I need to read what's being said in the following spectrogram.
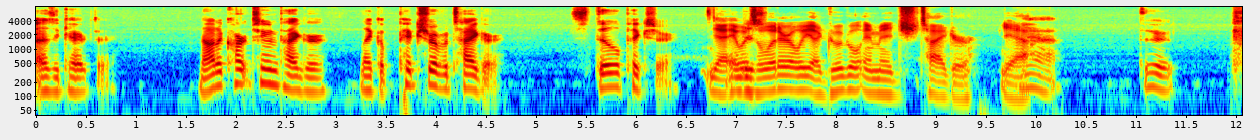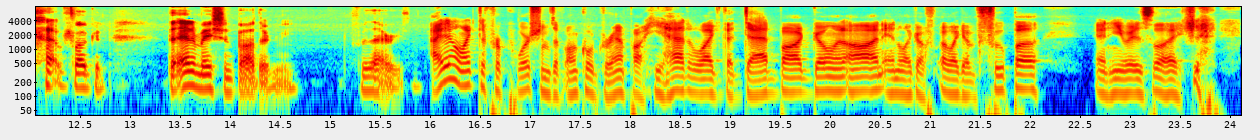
as a character, not a cartoon tiger, like a picture of a tiger, still picture. Yeah, it was just- literally a Google image tiger. Yeah. Yeah, dude, that fucking the animation bothered me for that reason. I didn't like the proportions of Uncle Grandpa. He had like the dad bod going on and like a like a fupa, and he was like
